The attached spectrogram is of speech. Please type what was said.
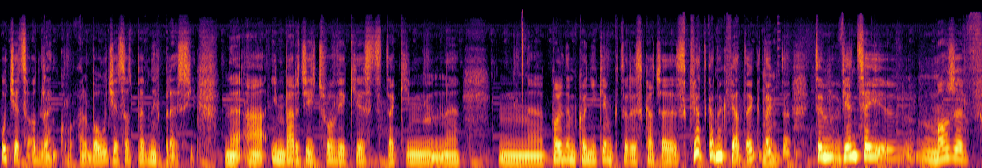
uciec od lęku albo uciec od pewnych presji. E, A im bardziej człowiek jest takim e, polnym konikiem, który skacze z kwiatka na kwiatek, tak, to, tym więcej e, może, w,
